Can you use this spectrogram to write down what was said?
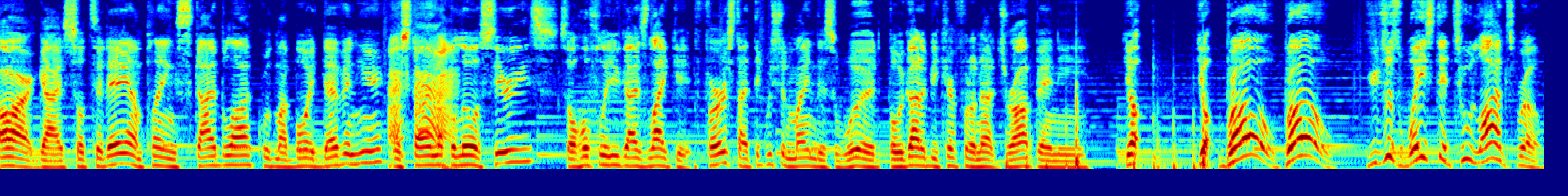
Alright guys, so today I'm playing Skyblock with my boy Devin here. We're starting up a little series, so hopefully you guys like it. First, I think we should mine this wood, but we gotta be careful to not drop any. Yo, yo, bro, bro! You just wasted two logs, bro.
